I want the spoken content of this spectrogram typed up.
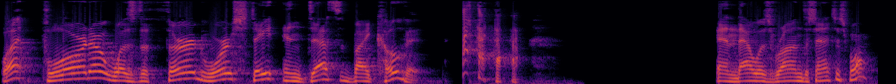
What? Florida was the third worst state in deaths by COVID. and that was Ron DeSantis' fault?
